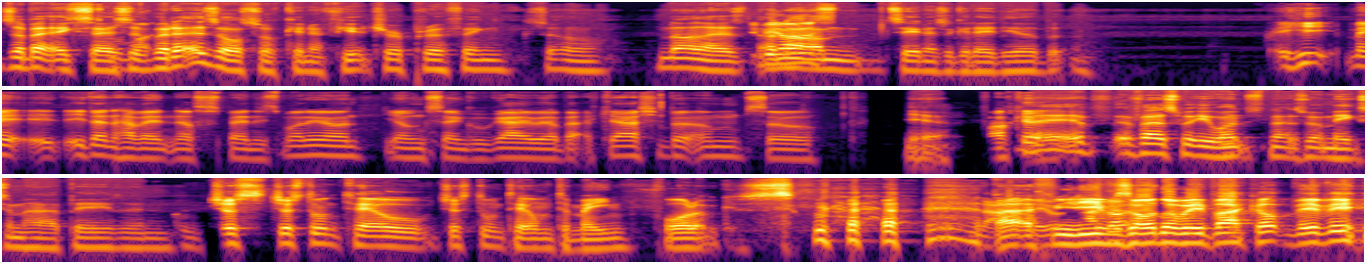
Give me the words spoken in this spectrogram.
It's a bit so excessive, much- but it is also kind of future proofing. So no, that is, To I'm, not, honest- I'm saying it's a good idea, but He mate, he he didn't have anything else to spend his money on. Young single guy with a bit of cash about him, so yeah, fuck it. if if that's what he wants, and that's what makes him happy, then Just just don't tell just don't tell him to mine for it because Nah, if he- he I was got- on the way back up, maybe.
